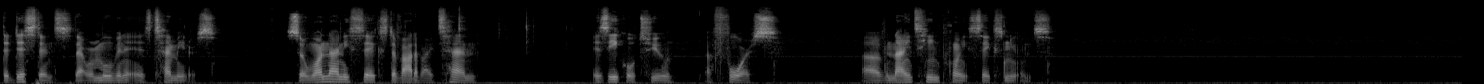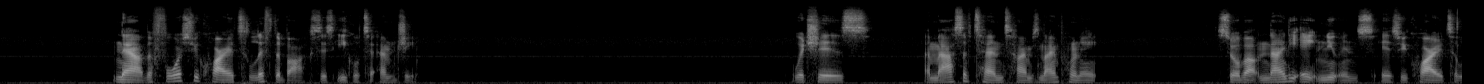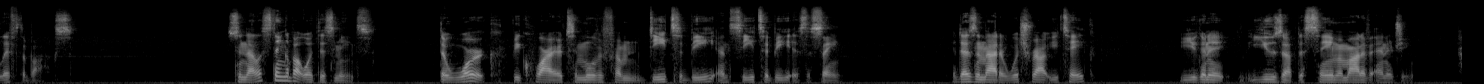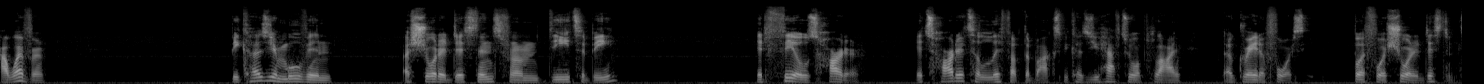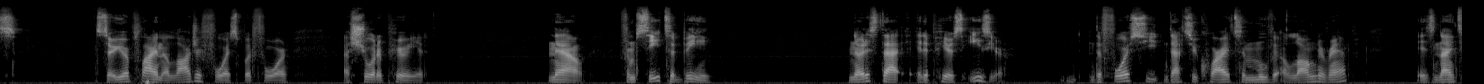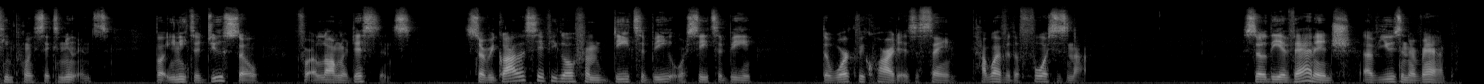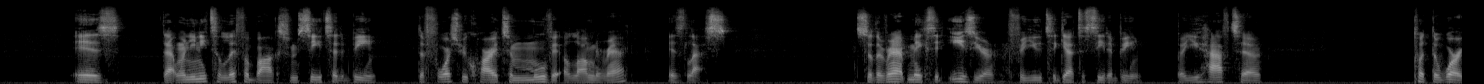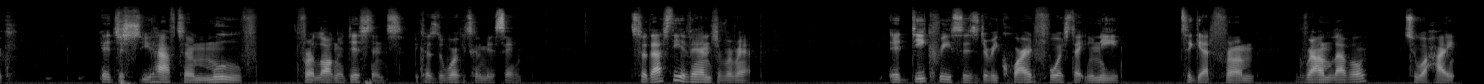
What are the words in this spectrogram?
the distance that we're moving it is 10 meters. So 196 divided by 10 is equal to a force of 19.6 newtons. Now, the force required to lift the box is equal to mg, which is a mass of 10 times 9.8, so about 98 newtons is required to lift the box. So now let's think about what this means. The work required to move it from D to B and C to B is the same. It doesn't matter which route you take, you're going to use up the same amount of energy. However, because you're moving a shorter distance from D to B, it feels harder. It's harder to lift up the box because you have to apply a greater force, but for a shorter distance. So you're applying a larger force, but for a shorter period. Now, from C to B, notice that it appears easier. The force that's required to move it along the ramp is 19.6 newtons, but you need to do so for a longer distance. So regardless if you go from D to B or C to B, the work required is the same. However, the force is not. So the advantage of using a ramp is that when you need to lift a box from C to B, the force required to move it along the ramp is less. So the ramp makes it easier for you to get to C to B, but you have to put the work, it just, you have to move for a longer distance because the work is going to be the same. So that's the advantage of a ramp. It decreases the required force that you need to get from ground level to a height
